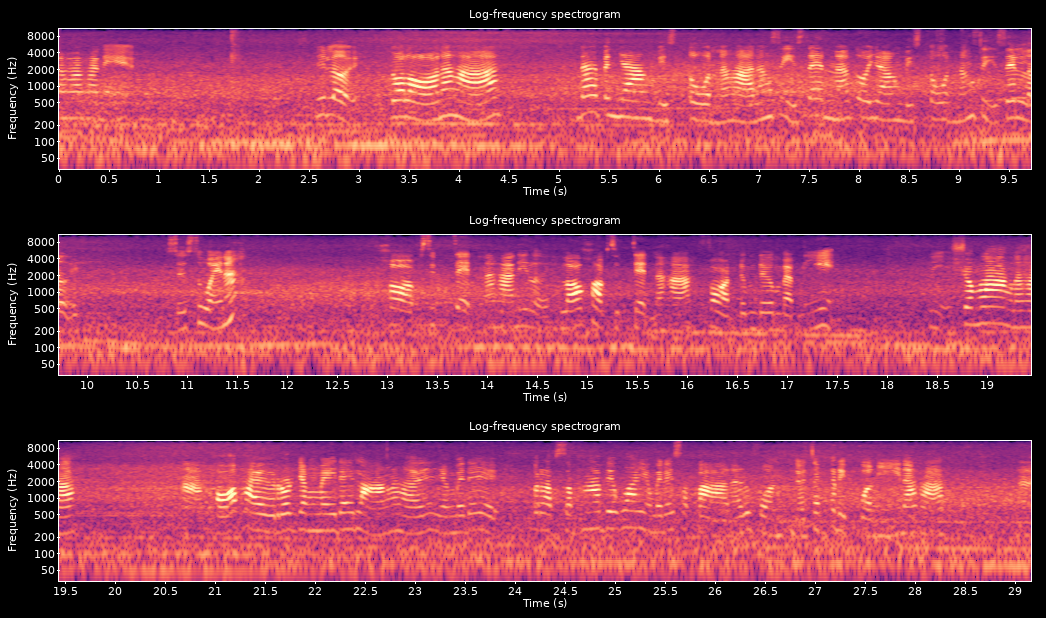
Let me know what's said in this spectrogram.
นะคะคันนี้ นี่เลยตัวล้อนะคะ ได้เป็นยางบิสโตนนะคะ ทั้ง 4 เส้นนะ ตัวยางบิสโตนทั้ง 4 เส้นเลย สวยๆนะขอบ 17 นะคะ นี่เลยล้อขอบ 17 นะคะฟอร์ดเดิมๆแบบนี้ นี่ช่วงล่างนะคะ อ่าขออภัยรถยังไม่ได้ล้างนะคะ ยังไม่ได้ปรับสภาพเรียกว่ายังไม่ได้สปานะทุกคนเดี๋ยวจะกริบกว่านี้นะคะอ่า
